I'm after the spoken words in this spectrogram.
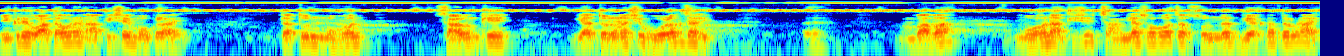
इकडे वातावरण अतिशय मोकळं आहे. त्यातून मोहन साळुंके या तरुणाची ओळख झाली. बाबा मोहन अतिशय चांगल्या स्वभावाचा सुंदर देखणा तरुण आहे.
